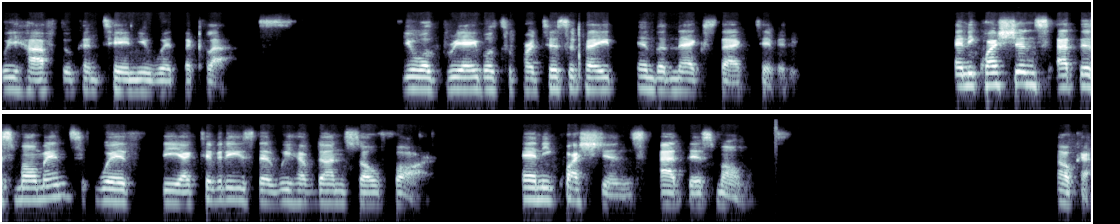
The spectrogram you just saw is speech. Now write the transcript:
we have to continue with the class. You will be able to participate in the next activity. Any questions at this moment with the activities that we have done so far? Any questions at this moment? Okay,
